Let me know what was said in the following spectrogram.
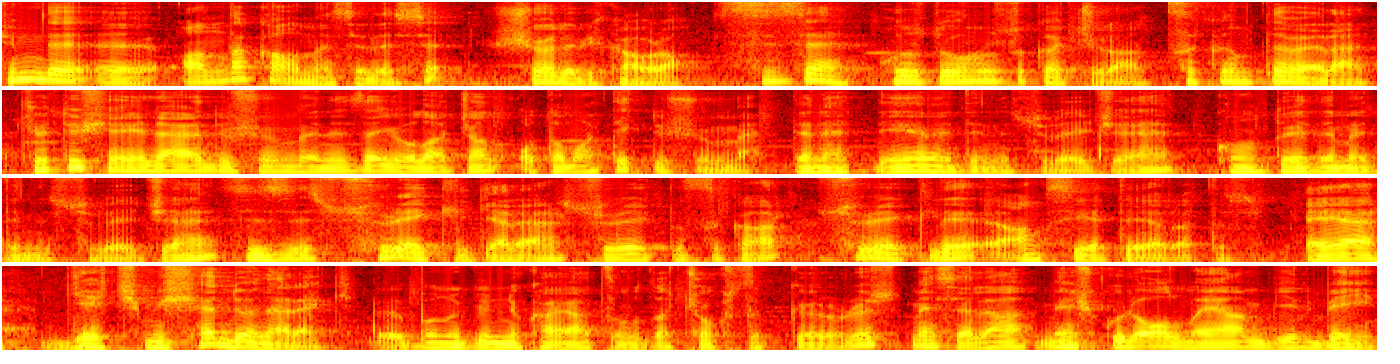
Şimdi e, anda kal meselesi şöyle bir kavram. Size huzurunuzu kaçıran, sıkıntı veren, kötü şeyler düşünmenize yol açan otomatik düşünme. Denetleyemediğiniz sürece, kontrol edemediğiniz sürece sizi sürekli gerer, sürekli sıkar, sürekli anksiyete yaratır. Eğer geçmişe dönerek e, bunu günlük hayatımızda çok sık görürüz. Mesela meşgul olmayan bir beyin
